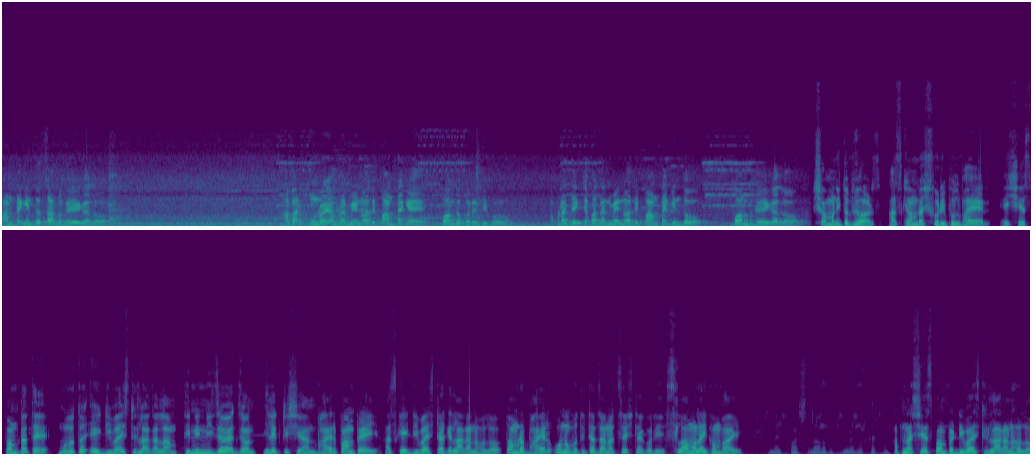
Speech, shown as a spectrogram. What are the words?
পাম্পটা কিন্তু চালু হয়ে গেল। আবার পুনরায় আমরা ম্যানুয়ালি পাম্পটাকে বন্ধ করে দিব। আপনারা দেখতে পারলেন ম্যানুয়ালি পাম্পটা কিন্তু বন্ধ হয়ে গেল। সম্মানিত ভিউয়ার্স আজকে আমরা শরীফুল ভাইয়ের এই শেষ পাম্পটাতে মূলত এই ডিভাইসটি লাগালাম। তিনি নিজেও একজন ইলেকট্রিশিয়ান ভাইয়ের পাম্পেই আজকে এই ডিভাইসটাকে লাগানো হলো। তো আমরা ভাইয়ের অনুভূতিটা জানার চেষ্টা করি। সালাম আলাইকুম ভাই। আপনার শেষ পাম্পের ডিভাইসটি লাগানো হলো।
